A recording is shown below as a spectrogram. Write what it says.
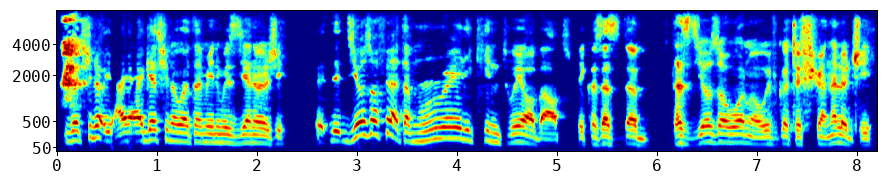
but you know I, I, guess you know what I mean with the analogy. The, the other thing that I'm really keen to hear about because that's the that's the other one where we've got a few analogy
